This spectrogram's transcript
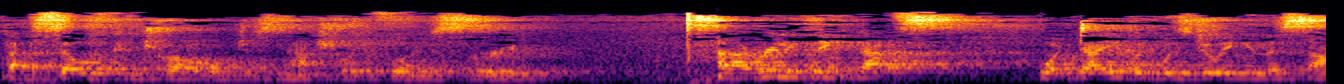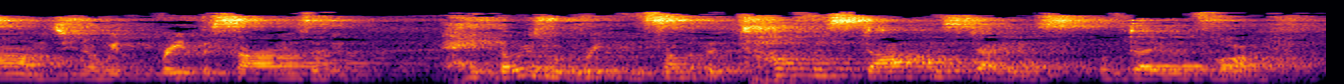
that self control just naturally flows through. And I really think that's what David was doing in the Psalms. You know, we read the Psalms, and those were written in some of the toughest, darkest days of David's life.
